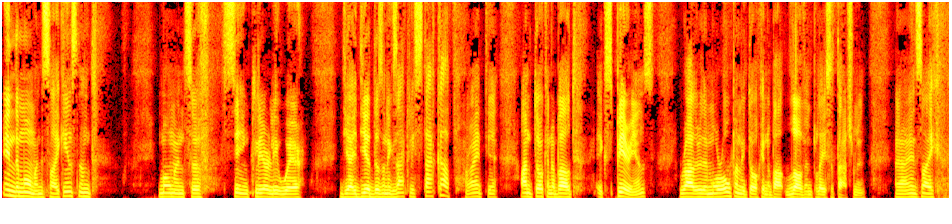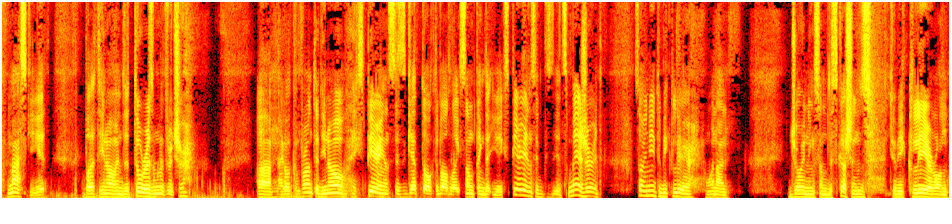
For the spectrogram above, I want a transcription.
in the moment, it's like instant moments of seeing clearly where the idea doesn't exactly stack up, right? I'm talking about experience rather than more openly talking about love and place attachment. Uh, it's like masking it. But you know, in the tourism literature, uh, I got confronted. You know, experiences get talked about like something that you experience. It's, it's measured. So I need to be clear when I'm joining some discussions to be clear on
